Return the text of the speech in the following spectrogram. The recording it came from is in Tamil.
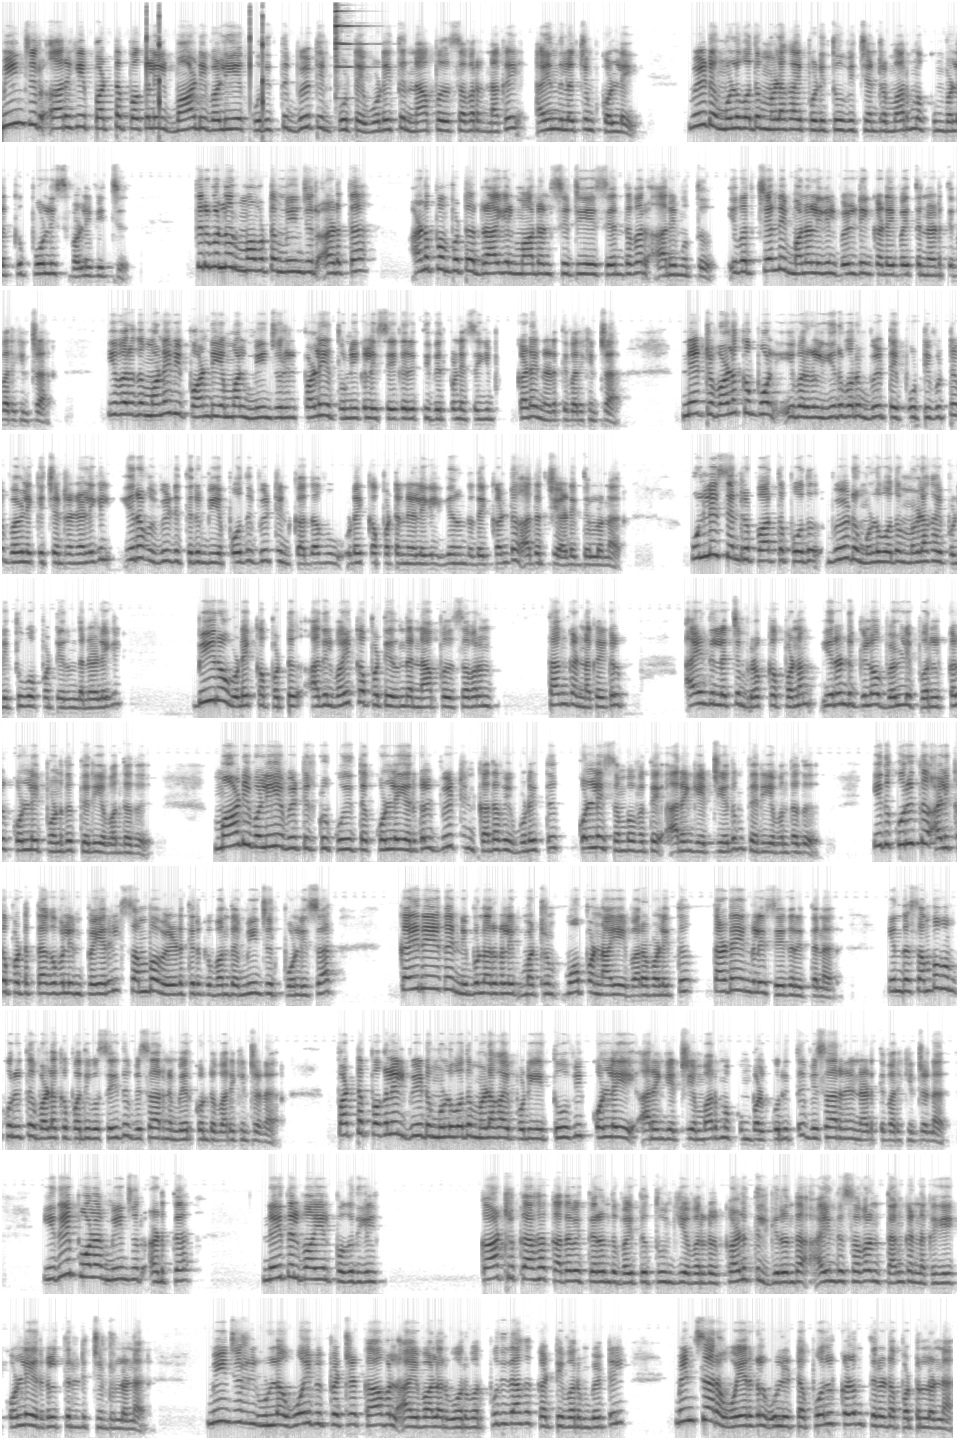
மீஞ்சூர் அருகே பட்டப்பகலில் மாடி வழியே குதித்து வீட்டின் பூட்டை உடைத்து நாற்பது சவர நகை ஐந்து லட்சம் கொள்ளை. வீடு முழுவதும் மிளகாய் பொடி தூவிச் சென்ற மர்ம கும்பலுக்கு போலீஸ் வழிவீச்சு. திருவள்ளூர் மாவட்டம் மீஞ்சூர் அடுத்த அனுப்பம்பட்டு ராயல் மாடர்ன் சிட்டியை சேர்ந்தவர் அரிமுத்து. இவர் சென்னை மணலியில் வெல்டிங் கடை வைத்து நடத்தி வருகின்றார். இவரது மனைவி பாண்டியம்மாள் மீஞ்சூரில் பழைய துணிகளை சேகரித்து விற்பனை செய்யும் கடை நடத்தி வருகின்றார். நேற்று வழக்கம் போல் இவர்கள் இருவரும் வீட்டை பூட்டிவிட்டு வேலைக்கு சென்ற நிலையில் இரவு வீடு திரும்பிய போது வீட்டின் கதவு உடைக்கப்பட்ட நிலையில் இருந்ததைக் கண்டு அதிர்ச்சி அடைந்துள்ளனர். உள்ளே சென்று பார்த்தபோது வீடு முழுவதும் மிளகாய் பொடி தூவப்பட்டிருந்த நிலையில் பீரோ உடைக்கப்பட்டு அதில் வைக்கப்பட்டிருந்த நாற்பது சவரன் தங்க நகைகள் ஐந்து லட்சம் ரொக்க பணம் இரண்டு கிலோ வெள்ளி பொருட்கள் கொள்ளை போனது தெரிய வந்தது. மாடி வழியே வீட்டிற்குள் குதித்த கொள்ளையர்கள் வீட்டின் கதவை உடைத்து கொள்ளை சம்பவத்தை அரங்கேற்றியதும் தெரிய வந்தது. இது குறித்து அளிக்கப்பட்ட தகவலின் பெயரில் சம்பவ இடத்திற்கு வந்த மீஞ்சூர் போலீசார் கைரேக நிபுணர்களை மற்றும் மோப்ப நாயை வரவழைத்து தடயங்களை சேகரித்தனர். இந்த சம்பவம் குறித்து வழக்கு பதிவு செய்து விசாரணை மேற்கொண்டு வருகின்றனர். பட்டப்பகலில் வீடு முழுவதும் மிளகாய் பொடியை தூவி கொள்ளையை அரங்கேற்றிய மர்ம கும்பல் குறித்து விசாரணை நடத்தி வருகின்றனர். இதே போல மீஞ்சூர் அடுத்த நெய்தல்வாயல் பகுதியில் காற்றுக்காக கதவை திறந்து வைத்து தூங்கியவர்கள் கழுத்தில் இருந்த ஐந்து சவரன் தங்க நகையை கொள்ளையர்கள் திருடிச் சென்றுள்ளனர். மீஞ்சூரில் உள்ள ஓய்வு பெற்ற காவல் ஆய்வாளர் ஒருவர் புதிதாக கட்டி வரும் வீட்டில் மின்சார ஒயர்கள் உள்ளிட்ட பொருட்களும் திருடப்பட்டுள்ளன.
